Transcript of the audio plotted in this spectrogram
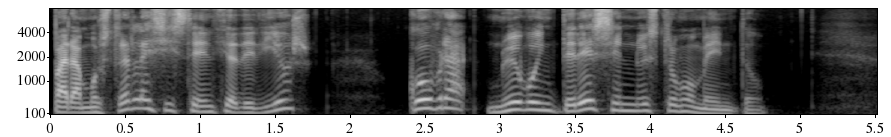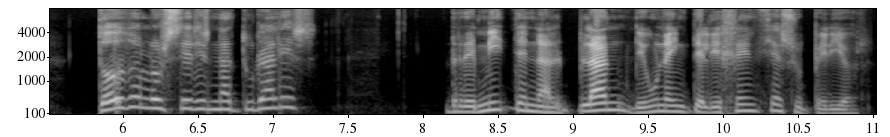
para mostrar la existencia de Dios cobra nuevo interés en nuestro momento. Todos los seres naturales remiten al plan de una inteligencia superior.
